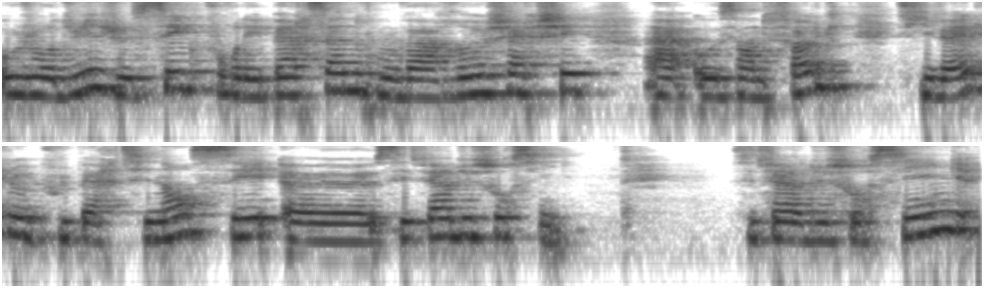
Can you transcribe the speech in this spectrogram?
aujourd'hui, je sais que pour les personnes qu'on va rechercher au sein de Folk, ce qui va être le plus pertinent, c'est euh, de faire du sourcing. C'est de faire du sourcing.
